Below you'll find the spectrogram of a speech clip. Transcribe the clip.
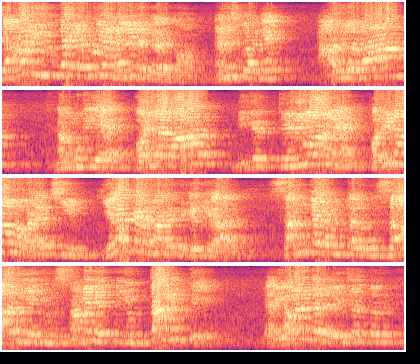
ஜாதி இருந்தா எப்படி நல்லிணக்கம் இருக்கும்? நினைச்சு பாருங்க. அதுலதான் நம்முடைய வள்ளலார் மிக தெளிவான பரிணாம வளர்ச்சியின் இலக்கணமாக திகழ்கிறார். சங்கடம் தரும் சாதியையும் சமயத்தையும் தவிர்த்து வேற எவனுக்கு அதை நெஞ்செழுத்தம் இருக்கு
